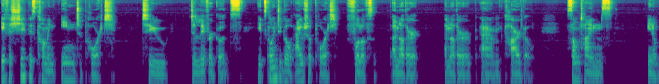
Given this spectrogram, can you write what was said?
if a ship is coming into port to deliver goods, it's going to go out of port full of another another um, cargo. Sometimes, you know,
